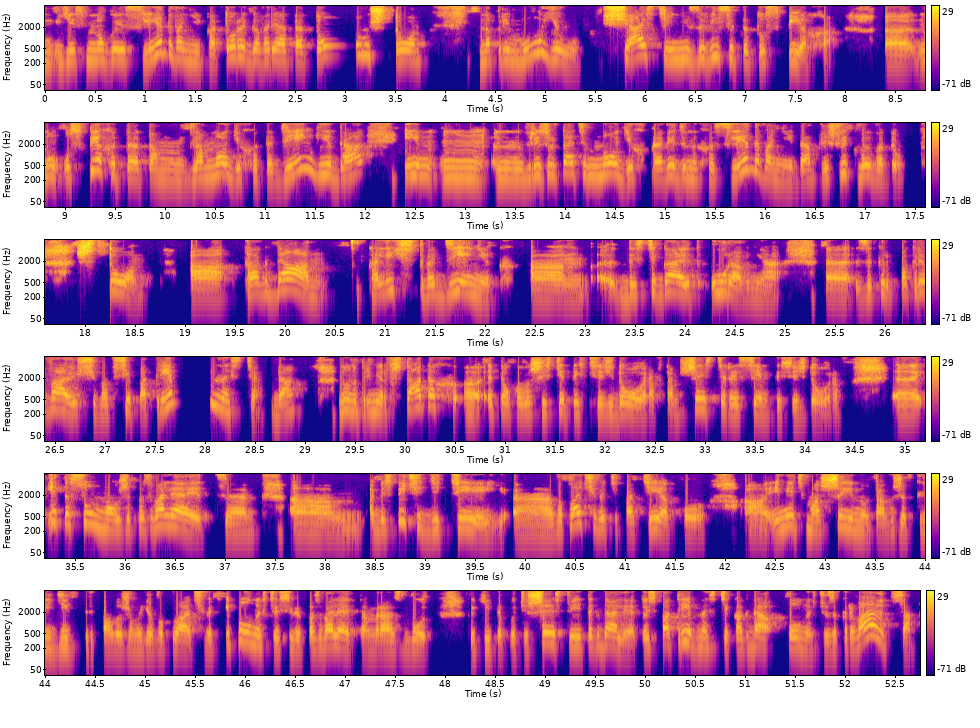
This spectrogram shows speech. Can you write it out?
есть много исследований, которые говорят о том, что напрямую счастье не зависит от успеха. Э, ну, успех это там для многих это деньги, да, и в результате многих проведенных исследований, да, пришли к выводу, что а, когда количество денег достигает уровня, э, покрывающего все потребности, потребности, да, ну, например, в Штатах э, это около 6 тысяч долларов, там 6-7 тысяч долларов. Э, эта сумма уже позволяет э, обеспечить детей, выплачивать ипотеку, иметь машину также в кредит, предположим, ее выплачивать, и полностью себе позволять там раз в год какие-то путешествия и так далее. То есть потребности, когда полностью закрываются,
